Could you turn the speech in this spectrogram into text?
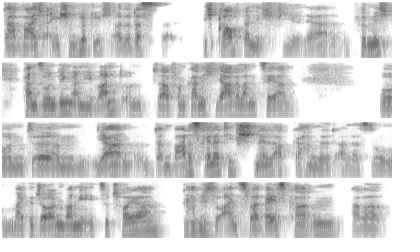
da war ich eigentlich schon glücklich. Also das, ich brauche da nicht viel. Ja. Für mich kann so ein Ding an die Wand und davon kann ich jahrelang zehren. Und ähm, ja, dann war das relativ schnell abgehandelt alles. So Michael Jordan war mir eh zu teuer. Da habe Mhm. ich so ein, zwei Basekarten, aber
